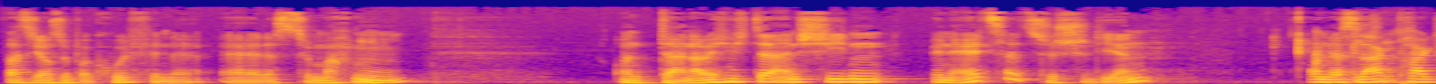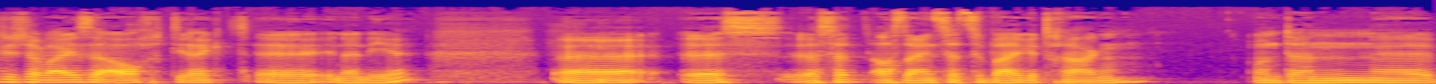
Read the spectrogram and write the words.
was ich auch super cool finde, äh, das zu machen. Mhm. Und dann habe ich mich da entschieden, in Elster zu studieren. Und das lag praktischerweise auch direkt äh, in der Nähe. Äh, es, das hat auch seins dazu beigetragen. Und dann äh,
